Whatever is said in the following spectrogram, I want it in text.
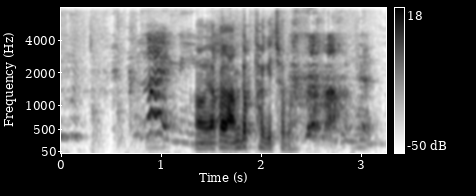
클라이밍. 어 약간 암벽 타기처럼.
